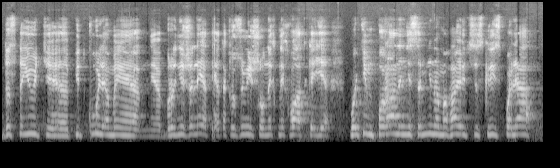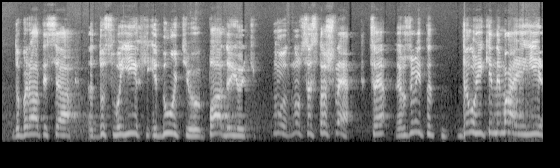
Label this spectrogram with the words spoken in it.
достають е, під кулями е, бронежилет. Я так розумію, що у них нехватка є. Потім поранені самі намагаються скрізь поля добиратися е, до своїх, ідуть, е, падають. Ну ну це страшне. Це розумієте, де логіки немає її.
